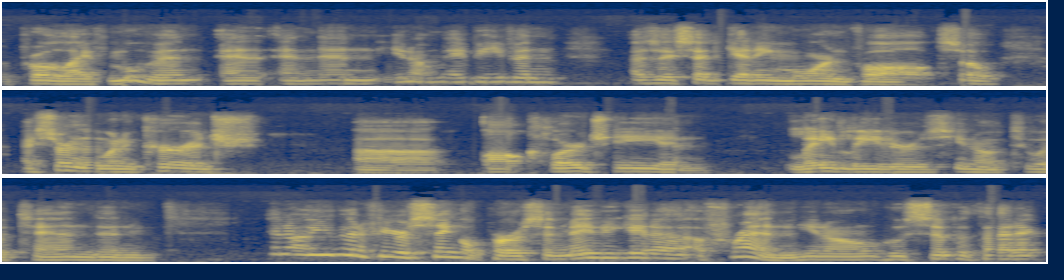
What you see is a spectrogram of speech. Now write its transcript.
the pro-life movement, and and then you know maybe even as I said, getting more involved. So I certainly would encourage uh, all clergy and lay leaders, you know, to attend, and you know even if you're a single person, maybe get a, a friend, you know, who's sympathetic,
